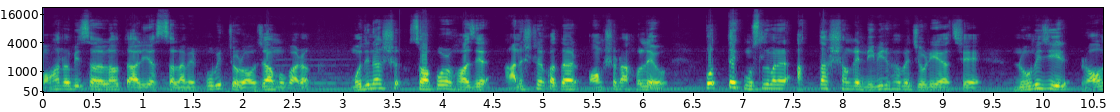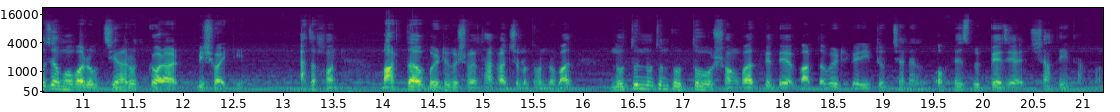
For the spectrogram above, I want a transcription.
মহানবী সাল্লাহ আলিয়াসাল্লামের পবিত্র রওজা মুবারক। মদিনা সফর হজের আনুষ্ঠানিকতার অংশ না হলেও প্রত্যেক মুসলমানের আত্মার সঙ্গে নিবিড়ভাবে জড়িয়ে আছে নবীজির রওজা মোবারক জিয়ারত করার বিষয়টি। এতক্ষণ বার্তা বৈঠকের সঙ্গে থাকার জন্য ধন্যবাদ। নতুন নতুন তথ্য ও সংবাদ পেতে বার্তা বৈঠকের ইউটিউব চ্যানেল ও ফেসবুক পেজের সাথেই থাকুন।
